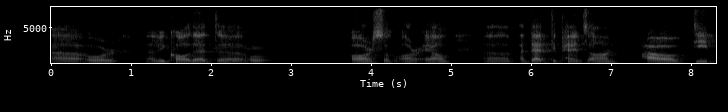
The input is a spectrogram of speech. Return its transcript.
uh, or uh, we call that uh, or R sub RL, uh, and that depends on how deep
